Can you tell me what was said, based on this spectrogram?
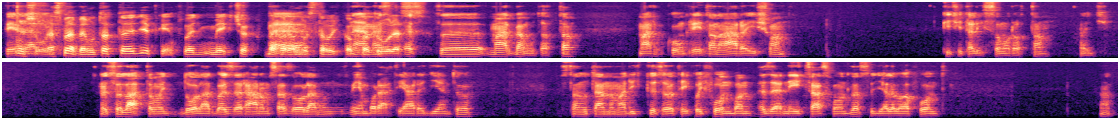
Például. ezt már bemutatta egyébként? Vagy még csak Be- beharangozta, hogy kapható nem, ezt, lesz? ezt uh, már bemutatta. Már konkrétan ára is van. Kicsit el is szomorodtam, hogy először láttam, hogy dollárban 1300 dolláron, ez milyen baráti ár egy ilyentől. Aztán utána már így közölték, hogy fontban 1400 font lesz, hogy eleve a font hát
